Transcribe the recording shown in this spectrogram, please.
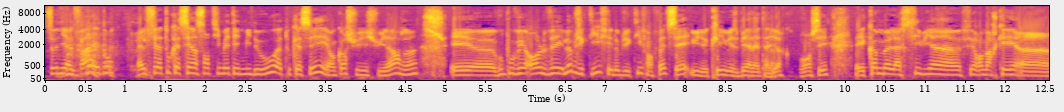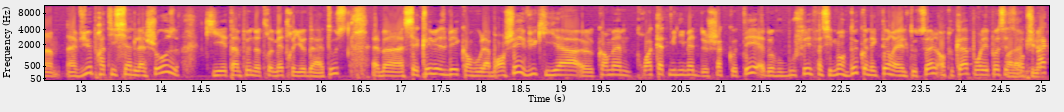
Sony Alpha et donc elle fait à tout casser un centimètre et demi de haut, à tout casser et encore je suis je suis large hein. et euh, vous pouvez enlever l'objectif et l'objectif en fait c'est une clé USB à l'intérieur que vous branchez et comme l'a si bien fait remarquer un, un vieux praticien de la chose qui est un peu notre maître Yoda à tous, eh ben cette clé USB quand vous la branchez vu qu'il y a euh, quand même 3-4 mm de chaque côté, elle doit vous bouffer facilement deux connecteurs et elle toute seule. En tout cas pour les possesseurs Voilà, le- Mac,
